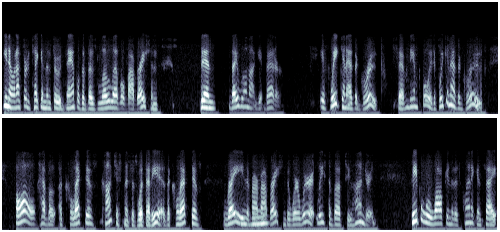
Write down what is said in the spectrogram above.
you know and I started taking them through examples of those low level vibrations then they will not get better. If we can as a group, 70 employees, if we can as a group all have a, a collective consciousness is what that is, a collective raise mm-hmm. of our mm-hmm. vibration to where we're at least above 200. People will walk into this clinic and say,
